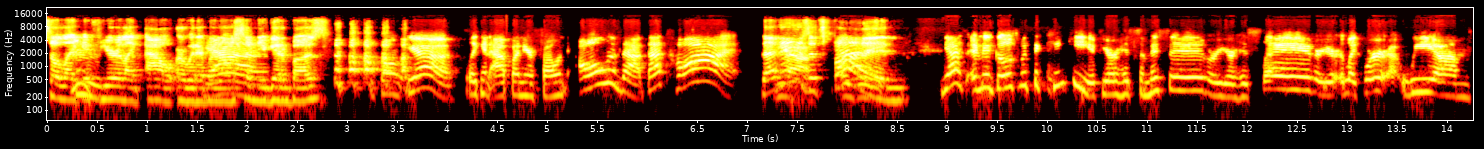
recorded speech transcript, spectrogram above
So, like, if Mm. you're like out or whatever, and all of a sudden you get a buzz. Phone- yeah, like an app on your phone. All of that. That's hot. That is, Yeah, it's I fun. Yes, and it goes with the kinky. If you're his submissive or you're his slave or you're like we're we um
